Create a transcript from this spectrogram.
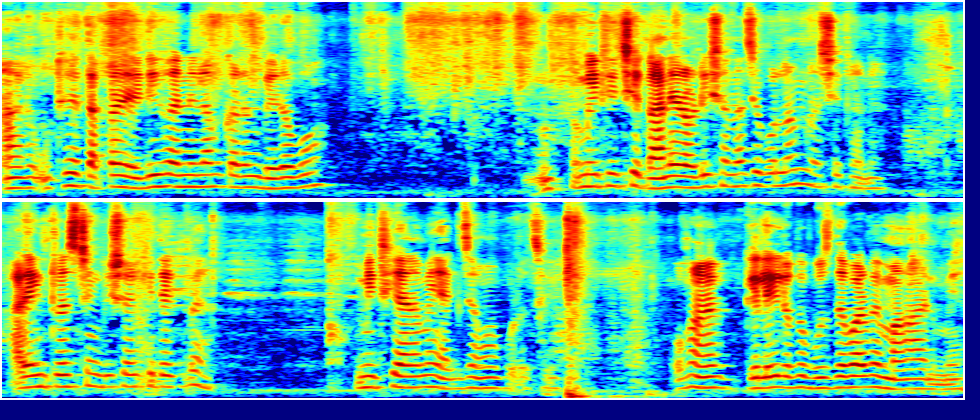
আর উঠে তারপর রেডি হয়ে নিলাম কারণ বেরোবো। উম, মিঠি সে গানের অডিশন আছে বললাম না সেখানে। আর ইন্টারেস্টিং বিষয় কি দেখবে? মিঠি আর আমি এক জামা পড়েছি ওখানে গেলেই লোকে বুঝতে পারবে মা আর মেয়ে।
